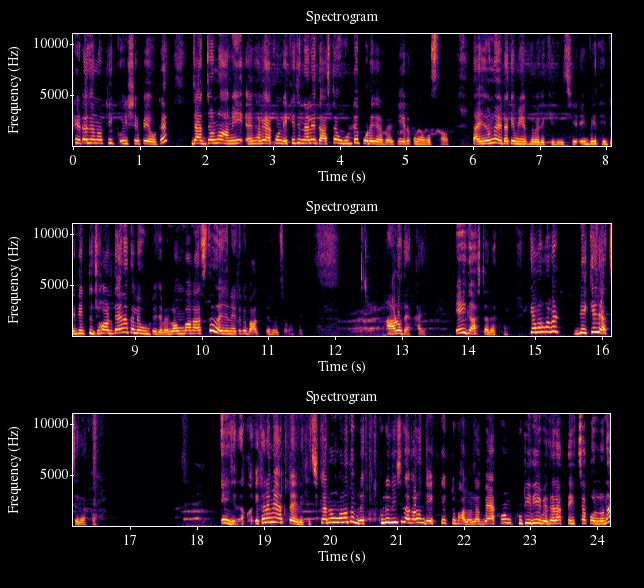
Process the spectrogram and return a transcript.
সেটা যেন ঠিক ওই শেপে ওঠে। যার জন্য আমি এভাবে এখন রেখেছি, নাহলে গাছটা উল্টে পড়ে যাবে আর কি, এরকম অবস্থা। তাই জন্য এটাকে আমি এভাবে রেখে দিয়েছি। এই বেঁধে, যদি একটু ঝড় দেয় না, তাহলে উল্টে যাবে। লম্বা গাছ তো, তাই জন্য এটাকে বাঁধতে হয়েছে আমাকে। আরও দেখাই। এই গাছটা দেখো কেমন ভাবে বেঁকে যাচ্ছে দেখো। এই যে দেখো, এখানে আমি একটাই রেখেছি। কেন বলো তো খুলে দিয়েছি তার কারণ দেখতে একটু ভালো লাগবে। এখন খুঁটি দিয়ে বেঁধে রাখতে ইচ্ছা করল না।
